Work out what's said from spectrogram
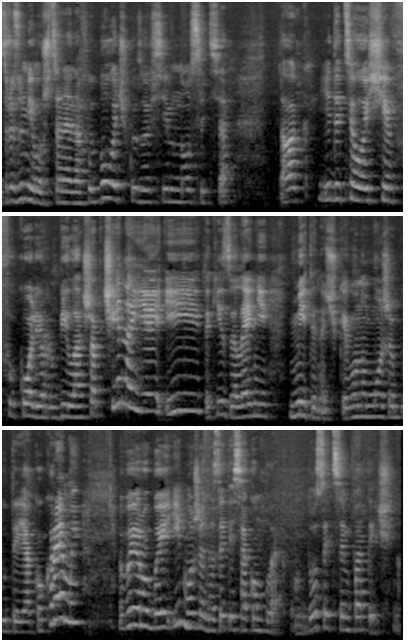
Зрозуміло, що це не на футболочку зовсім носиться. Так, і до цього ще в колір біла шапчина є, і такі зелені мітиночки. Воно може бути як окремий вироби і може носитися комплектом. Досить симпатично.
